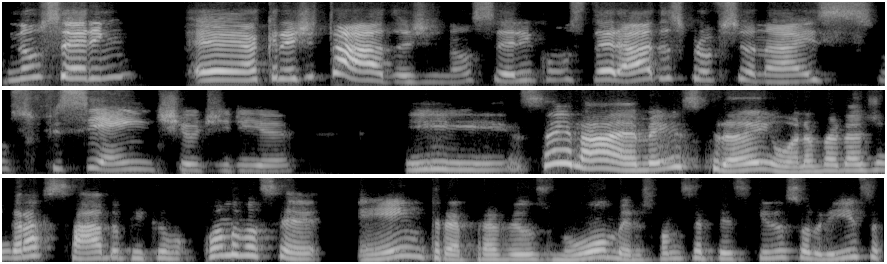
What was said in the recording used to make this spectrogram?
não serem é, acreditadas, de não serem consideradas profissionais o suficiente, eu diria. E sei lá, é meio estranho, é na verdade engraçado, porque quando você entra para ver os números, quando você pesquisa sobre isso,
